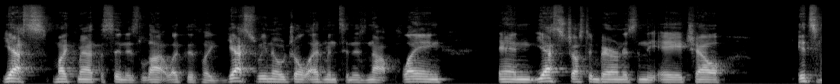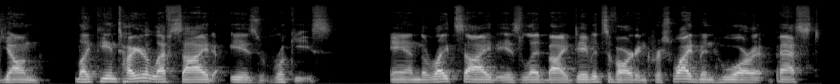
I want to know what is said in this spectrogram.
yes, Mike Matheson is not like this play. Yes, we know Joel Edmundson is not playing, and yes, Justin Barron is in the AHL. It's young. Like the entire left side is rookies and the right side is led by David Savard and Chris Wideman, who are at best,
